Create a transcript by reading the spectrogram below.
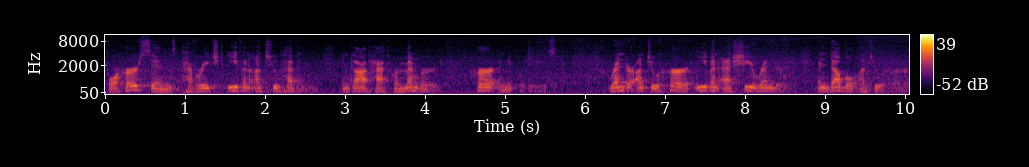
for her sins have reached even unto heaven, and God hath remembered her iniquities. Render unto her even as she rendered, and double unto her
